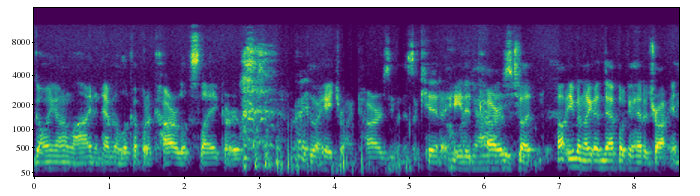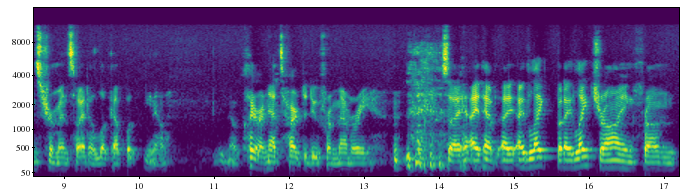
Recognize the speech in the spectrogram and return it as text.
going online and having to look up what a car looks like or right. I hate drawing cars even as a kid I oh hated God, cars but uh, even like in that book I had to draw instruments so I had to look up what you know you know, clarinet's hard to do from memory. so I, I'd have, I, I'd like, but I like drawing from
